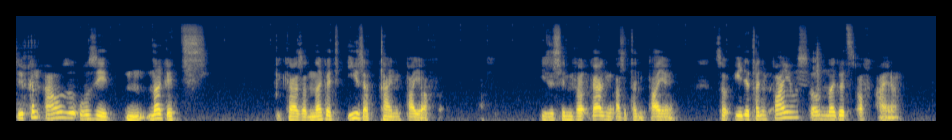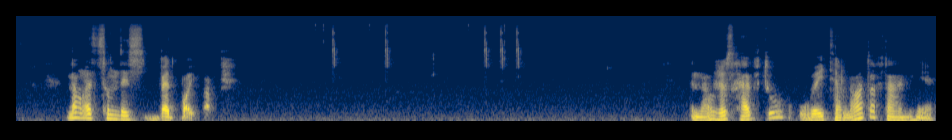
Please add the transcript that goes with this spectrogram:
You can also use it nuggets because a nugget is a tiny pile of, of is the same value as a tiny pile. So either tiny piles or nuggets of iron. Now let's turn this bad boy up. And now just have to wait a lot of time here.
